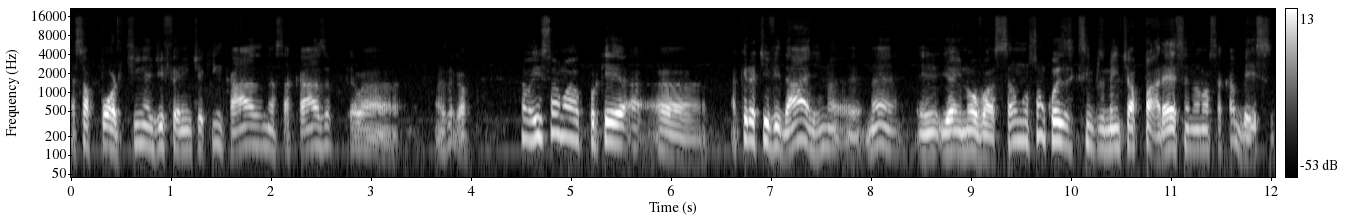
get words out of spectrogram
essa portinha diferente aqui em casa, nessa casa, porque ela é mais legal. Então isso é uma... porque a, a a criatividade né, né e a inovação não são coisas que simplesmente aparecem na nossa cabeça.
